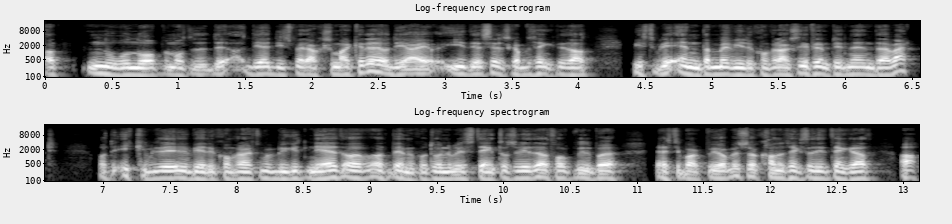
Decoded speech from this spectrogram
at noen nå på en måte, Det er de som er i aksjemarkedet, og de er, i det selskapet tenker de at hvis det blir enda mer videokonferanser i fremtiden enn det er verdt, og at det ikke blir videokonferanser blir bygget ned, og at VM-kontorene blir stengt osv., at folk begynner å reise tilbake på jobben, så kan det tenkes at de tenker at ah,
